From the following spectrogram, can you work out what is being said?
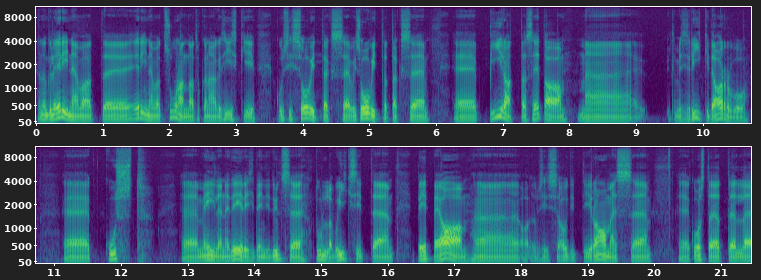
need on küll erinevad, erinevad suunad natukene, aga siiski, kus siis soovitakse või soovitatakse piirata seda, ütleme siis riikide arvu, kust meile need e-residendid üldse tulla võiksid, PPA äh, siis auditi raames äh, koostajatele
